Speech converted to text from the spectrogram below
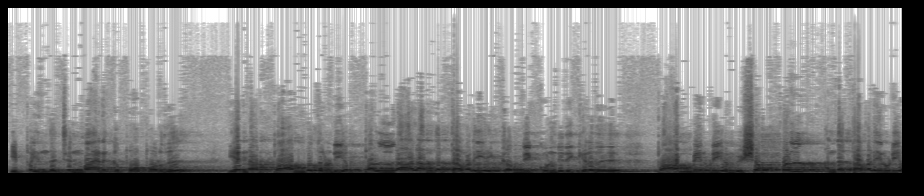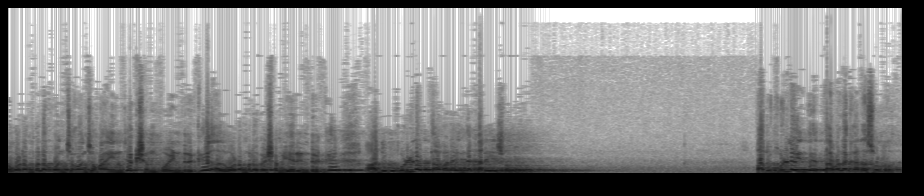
இப்போ இந்த ஜென்மா எனக்கு போக போறது ஏன்னா பாம்பு தன்னுடைய பல்லால் அந்த தவளையை கவ்வி கொண்டிருக்கிறது பாம்பினுடைய விஷப்பல் அந்த தவளையினுடைய உடம்புல கொஞ்சம் கொஞ்சமா இன்ஜெக்ஷன் போயின்னு இருக்கு அது உடம்புல விஷம் ஏறின்னு இருக்கு அதுக்குள்ள தவளை இந்த கதையை சொல்றது. அதுக்குள்ள இந்த தவளை கதை சொல்றது.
